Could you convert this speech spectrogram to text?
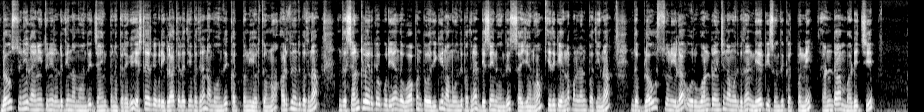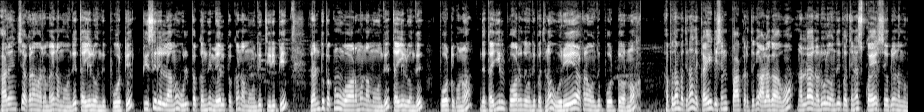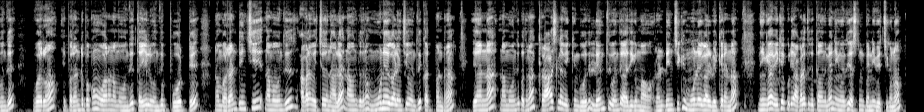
ப்ளவுஸ் துணி லைனிங் துணி ரெண்டுத்தையும் நம்ம வந்து ஜாயின் பண்ண பிறகு எக்ஸ்ட்ரா இருக்கக்கூடிய கிளாத் எல்லாத்தையும் பார்த்தீங்கன்னா நம்ம வந்து கட் பண்ணி எடுத்துடணும். அடுத்து வந்து பார்த்தீங்கன்னா இந்த சென்டரில் இருக்கக்கூடிய அந்த ஓப்பன் பகுதிக்கு நம்ம வந்து பார்த்தீங்கன்னா டிசைன் வந்து செய்யணும். இதுக்கு என்ன பண்ணலான்னு பார்த்தீங்கன்னா இந்த ப்ளவுஸ் துணியில் ஒரு ஒன்றரை இன்ச்சு நம்ம வந்து பார்த்தீங்கன்னா நேர் பீஸ் வந்து கட் பண்ணி ரெண்டாக மடித்து அரை இன்ச்சு அகலம் வர்ற மாதிரி நம்ம வந்து தையல் வந்து போட்டு பிசுறு இல்லாமல் உள்பக்கம் வந்து மேல் பக்கம் நம்ம வந்து திருப்பி ரெண்டு பக்கமும் ஓரமும் நம்ம வந்து தையல் வந்து போட்டுக்கணும். இந்த தையல் போடுறது வந்து பார்த்திங்கன்னா ஒரே அகலம் வந்து போட்டு வரணும். அப்போ தான் பார்த்திங்கன்னா அந்த கை டிசைன் பார்க்குறதுக்கு அழகாகவும் நல்லா நடுவில் வந்து பார்த்திங்கன்னா ஸ்கொயர் ஷேப்லேயும் நமக்கு வந்து வரும். இப்போ ரெண்டு பக்கம் ஓரம் நம்ம வந்து தையல் வந்து போட்டு நம்ம ரெண்டு இன்ச்சு நம்ம வந்து அகலம் வச்சதுனால நான் வந்து பார்த்தீங்கன்னா மூணே கால் இன்ச்சு வந்து கட் பண்ணுறேன் ஏன்னா நம்ம வந்து பார்த்திங்கன்னா கிராஸில் வைக்கும்போது லென்த்து வந்து அதிகமாகும். ரெண்டு இன்ச்சுக்கு மூணே கால் வைக்கிறேன்னா நீங்கள் வைக்கக்கூடிய அகலத்துக்கு தகுந்த மாதிரி நீங்கள் வந்து எக்ஸ்டெண்ட் பண்ணி வச்சுக்கணும்.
